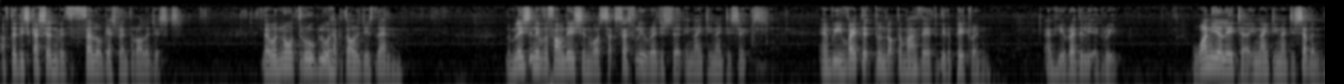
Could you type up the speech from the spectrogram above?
after discussion with fellow gastroenterologists. There were no true blue hepatologists then. The Malaysian Liver Foundation was successfully registered in 1996, and we invited Tun Dr. Mahathir to be the patron and he readily agreed. One year later, in 1997,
